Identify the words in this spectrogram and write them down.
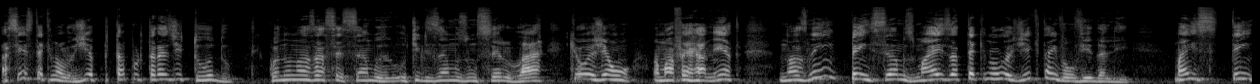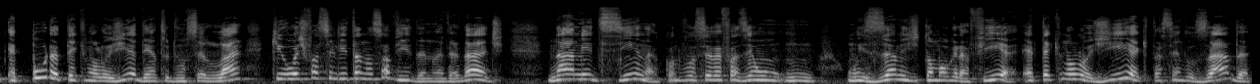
a ciência e tecnologia está por trás de tudo. Quando nós acessamos, utilizamos um celular, que hoje é, um, é uma ferramenta, nós nem pensamos mais a tecnologia que está envolvida ali mas tem, é pura tecnologia dentro de um celular que hoje facilita a nossa vida, não é verdade? Na medicina, quando você vai fazer um, um, um exame de tomografia, é tecnologia que está sendo usada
